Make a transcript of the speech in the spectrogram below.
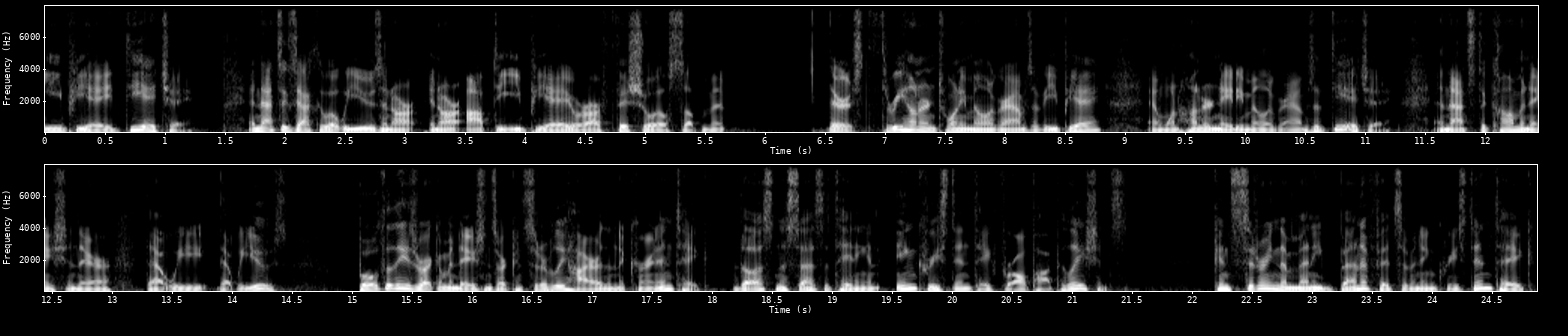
EPA DHA. And that's exactly what we use in our in our Opti EPA or our fish oil supplement. There is 320 milligrams of EPA and 180 milligrams of DHA, and that's the combination there that we that we use. Both of these recommendations are considerably higher than the current intake, thus necessitating an increased intake for all populations. Considering the many benefits of an increased intake,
